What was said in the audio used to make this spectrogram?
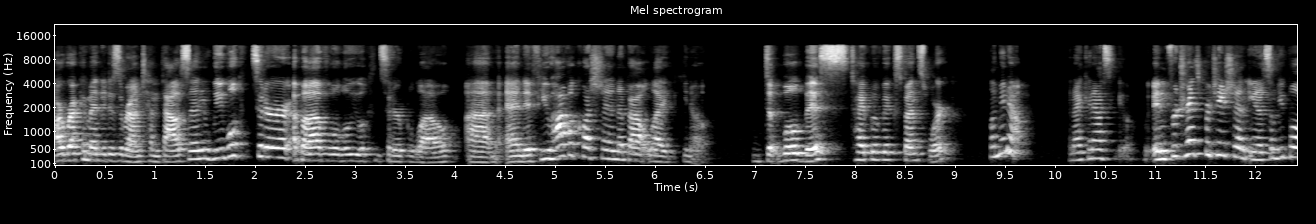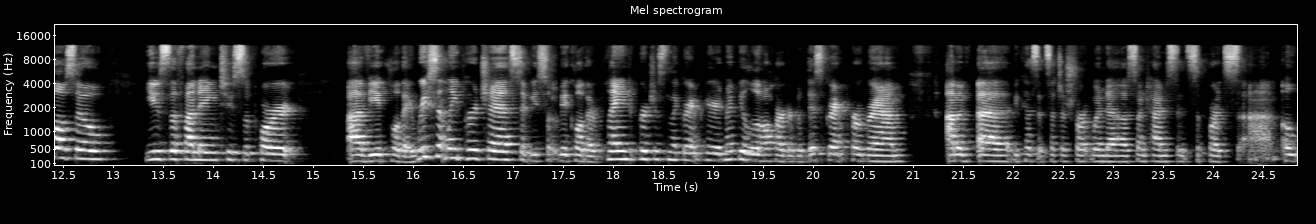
our recommended is around 10,000. We will consider above, we will consider below. Um, and if you have a question about like, you know, will this type of expense work? Let me know and I can ask you. And for transportation, you know, some people also use the funding to support a vehicle they recently purchased, if you saw a vehicle they're planning to purchase in the grant period. It might be a little harder with this grant program um, uh, because it's such a short window. Sometimes it supports um, a,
